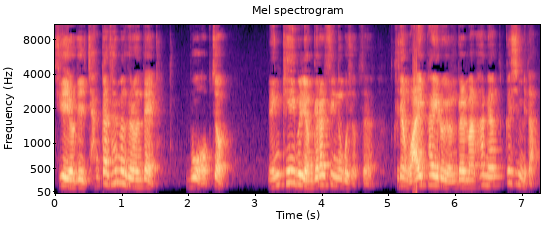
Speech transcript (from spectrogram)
뒤에 여기 잠깐 설명드렸는데 뭐 없죠? 랜 케이블 연결할 수 있는 곳이 없어요. 그냥 와이파이로 연결만 하면 끝입니다.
